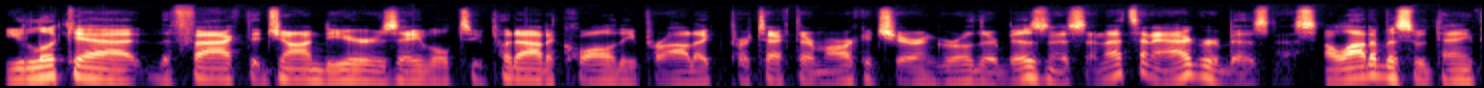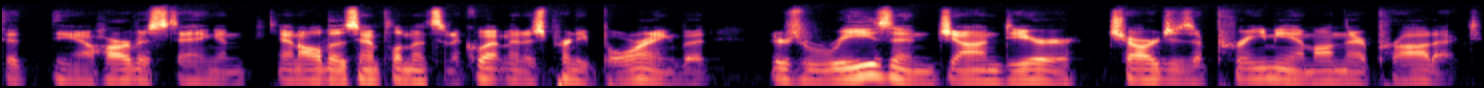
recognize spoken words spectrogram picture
You look at the fact that John Deere is able to put out a quality product, protect their market share, and grow their business, and that's an agribusiness. A lot of us would think that you know harvesting and, and all those implements and equipment is pretty boring, but there's reason John Deere charges a premium on their product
